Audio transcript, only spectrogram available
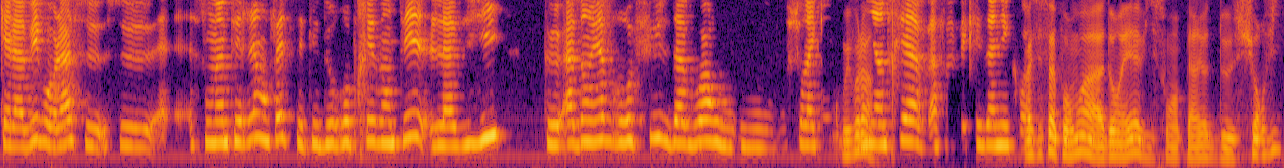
qu'elle avait voilà ce, ce- son intérêt en fait c'était de représenter la vie que Adam et Ève refusent d'avoir ou, ou sur laquelle Oui, voilà. ils y un trait av- av- avec les années quoi. Ouais, c'est ça, pour moi, Adam et Ève, ils sont en période de survie.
